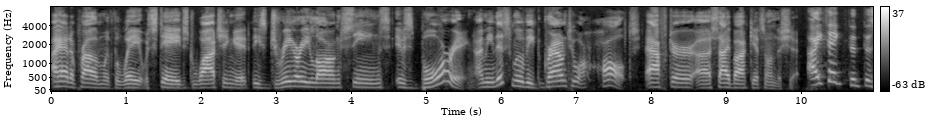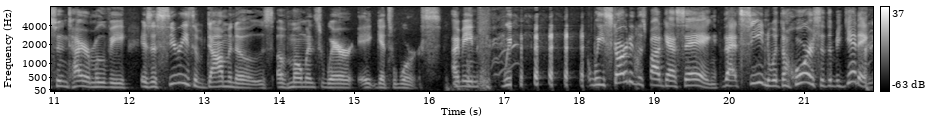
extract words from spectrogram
I had a problem with the way it was staged, watching it, these dreary long scenes. It was boring. I mean, this movie ground to a halt after uh, Sybok gets on the ship. I think that this entire movie is a series of dominoes of moments where it gets worse. I mean, we we started this podcast saying that scene with the horse at the beginning,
